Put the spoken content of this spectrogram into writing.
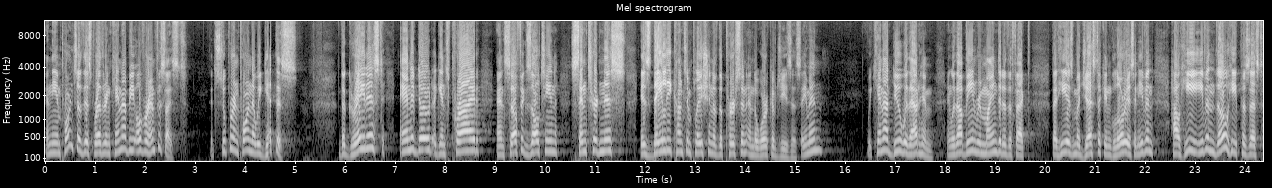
And the importance of this, brethren, cannot be overemphasized. It's super important that we get this. The greatest antidote against pride and self exalting centeredness is daily contemplation of the person and the work of Jesus. Amen? We cannot do without him and without being reminded of the fact that he is majestic and glorious, and even how he, even though he possessed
